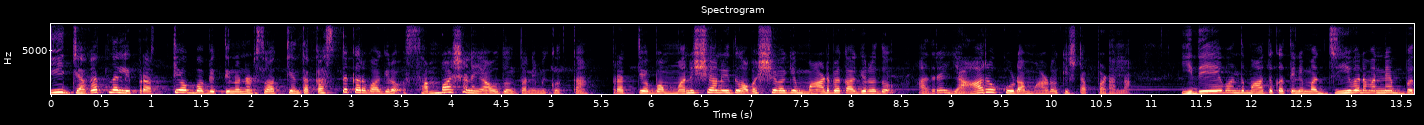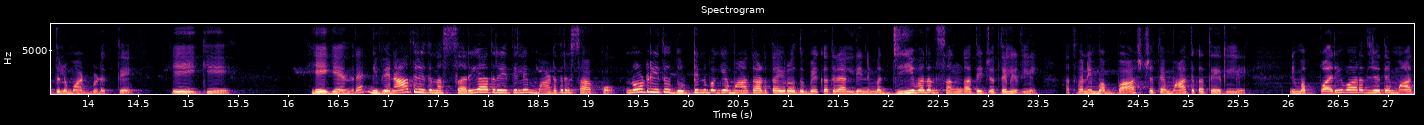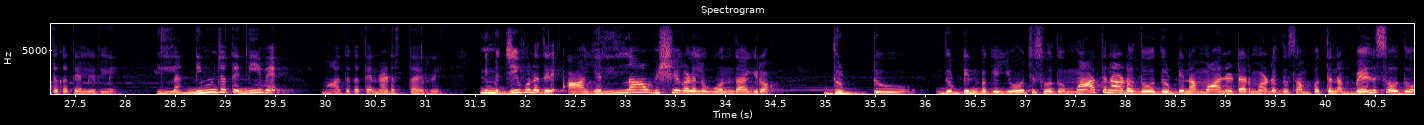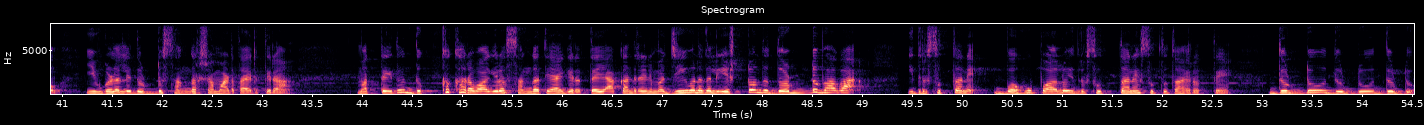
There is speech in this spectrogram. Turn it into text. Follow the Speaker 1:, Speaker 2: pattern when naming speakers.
Speaker 1: ಈ ಜಗತ್ತಿನಲ್ಲಿ ಪ್ರತಿಯೊಬ್ಬ ವ್ಯಕ್ತಿನೂ ನಡೆಸೋ ಅತ್ಯಂತ ಕಷ್ಟಕರವಾಗಿರೋ ಸಂಭಾಷಣೆ ಯಾವುದು ಅಂತ ನಿಮಗೆ ಗೊತ್ತಾ? ಪ್ರತಿಯೊಬ್ಬ ಮನುಷ್ಯನೂ ಇದು ಅವಶ್ಯವಾಗಿ ಮಾಡಬೇಕಾಗಿರೋದು. ಆದರೆ ಯಾರೂ ಕೂಡ ಮಾಡೋಕೆ ಇಷ್ಟಪಡಲ್ಲ. ಇದೇ ಒಂದು ಮಾತುಕತೆ ನಿಮ್ಮ ಜೀವನವನ್ನೇ ಬದಲು ಮಾಡಿಬಿಡುತ್ತೆ. ಹೇಗೆ? ಹೇಗೆ ಅಂದರೆ ನೀವೇನಾದರೂ ಇದನ್ನು ಸರಿಯಾದ ರೀತಿಯಲ್ಲಿ ಮಾಡಿದ್ರೆ ಸಾಕು. ನೋಡ್ರಿ, ಇದು ದುಡ್ಡಿನ ಬಗ್ಗೆ ಮಾತಾಡ್ತಾ ಇರೋದು. ಬೇಕಾದರೆ ಅಲ್ಲಿ ನಿಮ್ಮ ಜೀವನದ ಸಂಗಾತಿ ಜೊತೆಲಿರಲಿ ಅಥವಾ ನಿಮ್ಮ ಬಾಸ್ ಜೊತೆ ಮಾತುಕತೆ ಇರಲಿ. ನಿಮ್ಮ ಪರಿವಾರದ ಜೊತೆ ಮಾತುಕತೆಯಲ್ಲಿರಲಿ ಇಲ್ಲ ನಿಮ್ಮ ಜೊತೆ ನೀವೇ. ಮಾತುಕತೆ ನಡೆಸ್ತಾ ಇರ್ರಿ. ನಿಮ್ಮ ಜೀವನದಲ್ಲಿ ಆ ಎಲ್ಲ ವಿಷಯಗಳಲ್ಲೂ ಒಂದಾಗಿರೋ ದುಡ್ಡು, ದುಡ್ಡಿನ ಬಗ್ಗೆ ಯೋಚಿಸೋದು, ಮಾತನಾಡೋದು, ದುಡ್ಡಿನ ಮಾನಿಟರ್ ಮಾಡೋದು, ಸಂಪತ್ತನ್ನು ಬೆಳೆಸೋದು, ಇವುಗಳಲ್ಲಿ ದೊಡ್ಡ ಸಂಘರ್ಷ ಮಾಡ್ತಾ ಇರ್ತೀರಾ? ಮತ್ತು ಇದು ದುಃಖಕರವಾಗಿರೋ ಸಂಗತಿ ಆಗಿರುತ್ತೆ. ಯಾಕಂದರೆ ನಿಮ್ಮ ಜೀವನದಲ್ಲಿ ಎಷ್ಟೊಂದು ದೊಡ್ಡ ಭಾಗ ಇದ್ರ ಸುತ್ತನೇ, ಬಹುಪಾಲು ಇದ್ರ ಸುತ್ತನೇ ಸುತ್ತುತ್ತಾ ಇರುತ್ತೆ. ದುಡ್ಡು ದುಡ್ಡು ದುಡ್ಡು.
